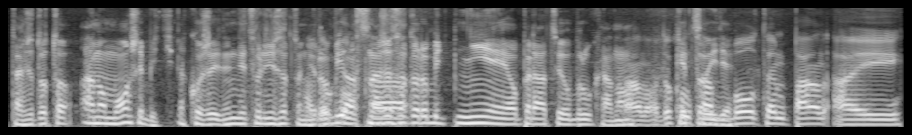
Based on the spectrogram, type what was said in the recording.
Takže toto, áno, môže byť. Akože netvrdím, že sa to A nerobí, ale dokonca- snažia sa to robiť nie operáciou brucha, no. Áno, keď to dokonca ide. bol ten pán aj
